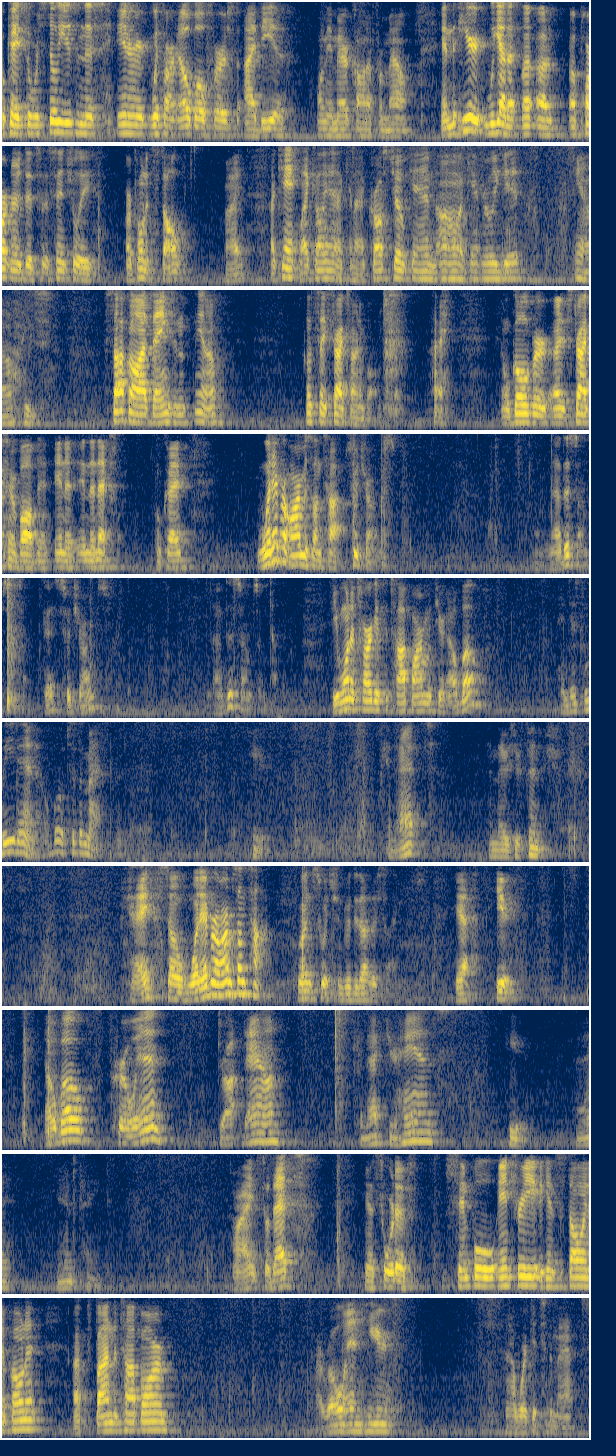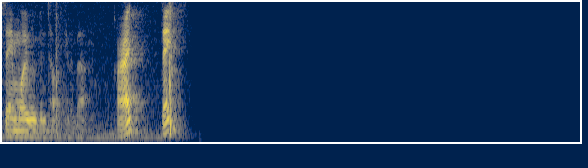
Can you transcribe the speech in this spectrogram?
Okay, so we're still using this inner with our elbow first idea on the Americana from Mount. And here we got a, a, a partner that's essentially our opponent's stalling, right? I can't like, oh yeah, can I cross choke him? No, I can't really get, you know, he's stopping a lot of things and, you know, let's say strikes aren't involved. Right. And we'll go over uh, strikes are involved in, in, a, in the next one, okay? Whatever arm is on top, switch arms. Now this arm's on top, okay? Switch your arms. Now uh, this arm's on top. You want to target the top arm with your elbow and just lead in, elbow to the mat. Here. Connect, and there's your finish. Okay, so whatever arm's on top, go ahead and switch and do the other side. Yeah, here. Elbow, curl in, drop down, connect your hands, here, okay, and paint. All right, so that's, you know, sort of simple entry against a stalling opponent. I find the top arm, I roll in here, and I work it to the mat, same way we've been talking about. All right?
